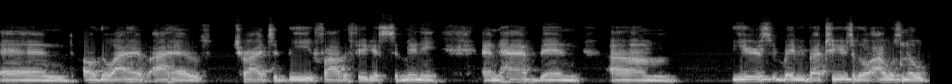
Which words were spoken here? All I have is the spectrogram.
and although I have I have tried to be father figures to many and have been um, years, maybe about two years ago, I was no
